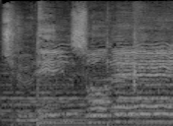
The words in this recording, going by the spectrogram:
주님 손에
